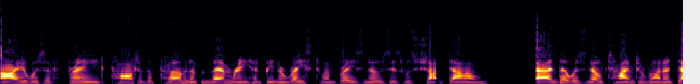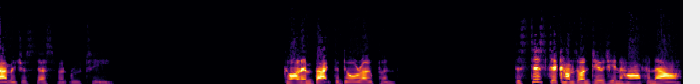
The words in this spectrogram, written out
I was afraid part of the permanent memory had been erased when Brasenose's was shut down, and there was no time to run a damage assessment routine. Colin backed the door open. The sister comes on duty in half an hour.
